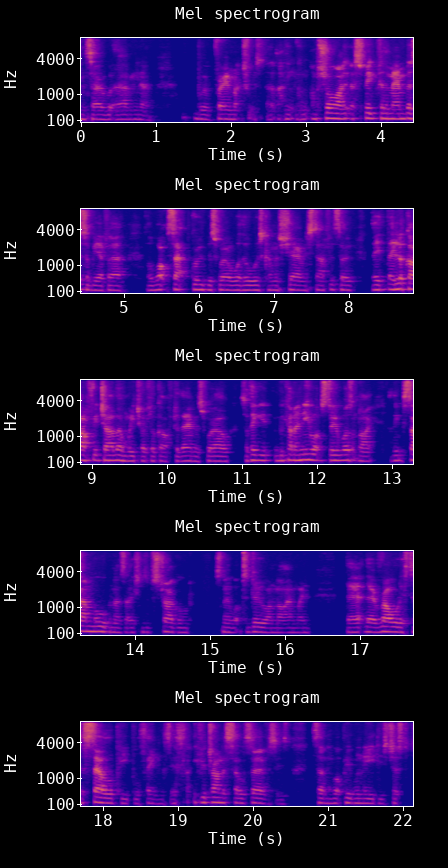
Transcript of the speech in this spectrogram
And so, um, you know, we're very much, I think, I'm sure I speak for the members, so we have a, a WhatsApp group as well, where they're always kind of sharing stuff. And so they, they look after each other and we try to look after them as well. So I think we kind of knew what to do. It wasn't like, I think some organizations have struggled to know what to do online when their, their role is to sell people things. Like if you're trying to sell services, suddenly what people need is just,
